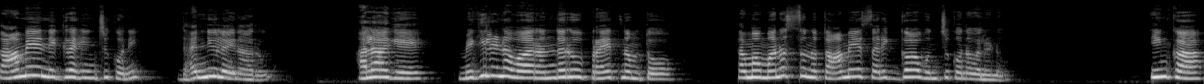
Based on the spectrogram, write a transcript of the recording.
తామే నిగ్రహించుకొని ధన్యులైనారు. అలాగే మిగిలిన వారందరూ ప్రయత్నంతో తమ మనస్సును తామే సరిగ్గా ఉంచుకొనవలను. ఇంకా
